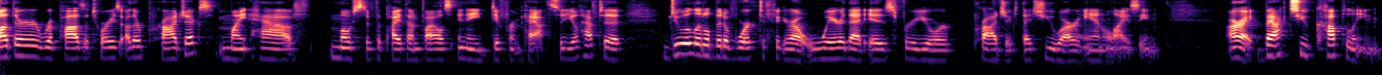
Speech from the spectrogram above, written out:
other repositories, other projects might have most of the Python files in a different path. So you'll have to do a little bit of work to figure out where that is for your project that you are analyzing. All right, back to coupling.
